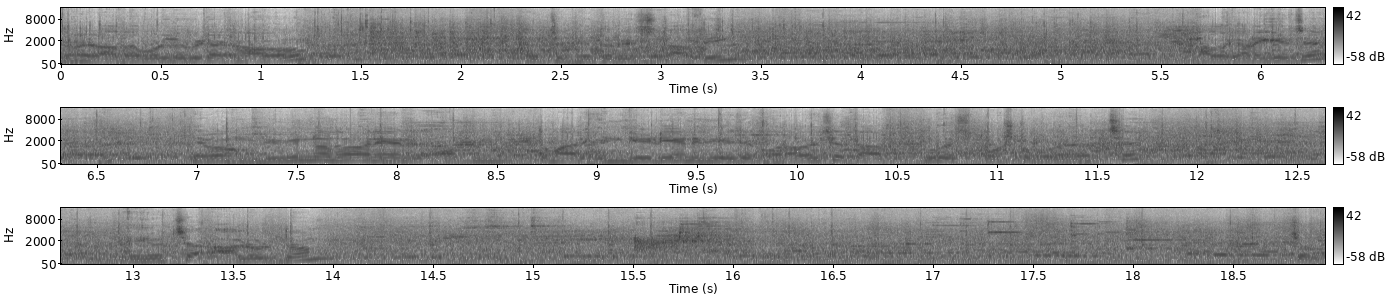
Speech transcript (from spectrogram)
তুমি রাধা বল্লবীটা খাওয়াও হচ্ছে ভেতরে স্টাফিং হালকা রেখেছে এবং বিভিন্ন ধরনের তোমার ইনগ্রেডিয়েন্ট দিয়ে যে করা হয়েছে তা পুরো স্পষ্ট বোঝা যাচ্ছে। এই হচ্ছে আলুর দম। চলো।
